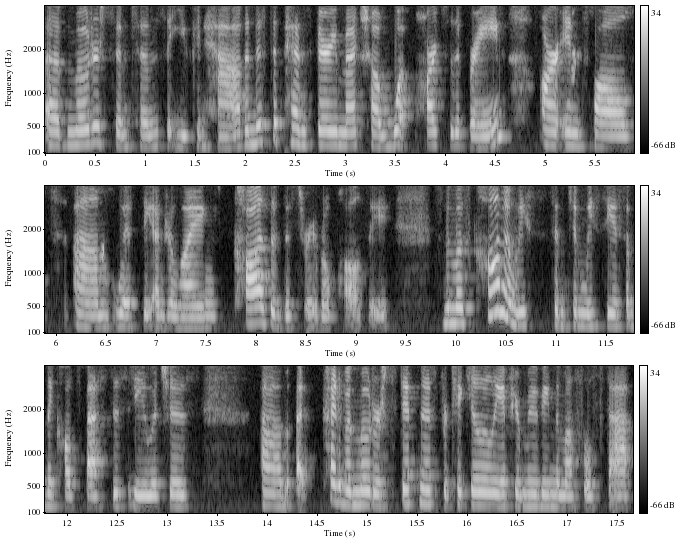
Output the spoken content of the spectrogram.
of motor symptoms that you can have, and this depends very much on what parts of the brain are involved um, with the underlying cause of the cerebral palsy. So, the most common we, symptom we see is something called spasticity, which is um, a kind of a motor stiffness, particularly if you're moving the muscles fat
